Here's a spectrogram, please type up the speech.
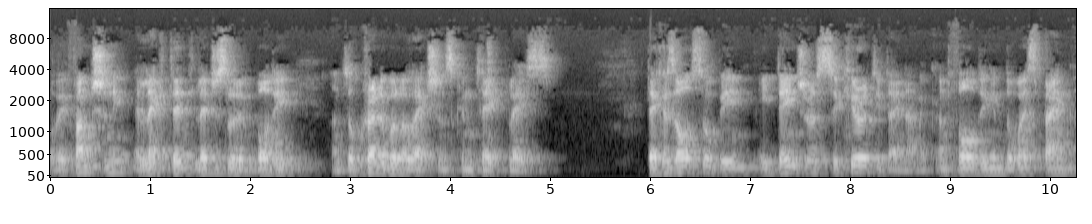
of a functioning, elected legislative body until credible elections can take place. There has also been a dangerous security dynamic unfolding in the West Bank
